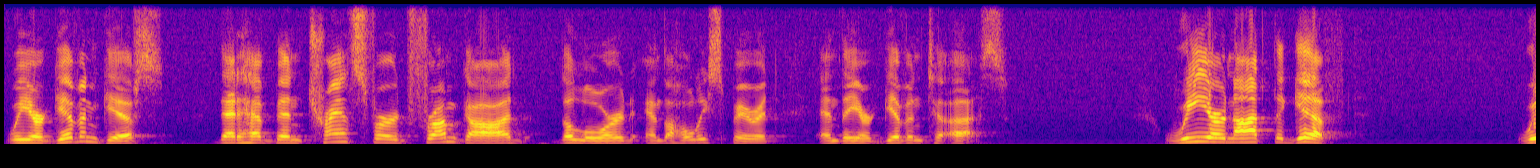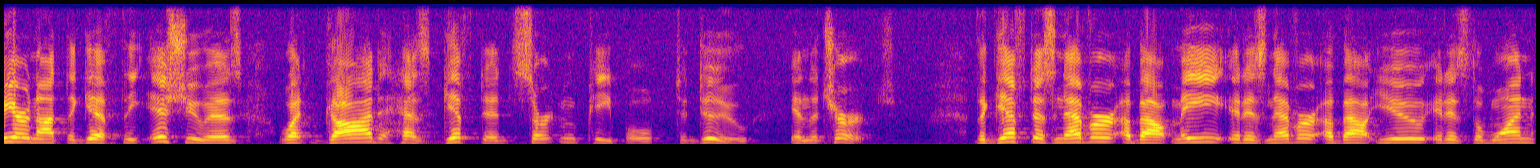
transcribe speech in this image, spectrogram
we are given gifts that have been transferred from God, the Lord, and the Holy Spirit, and they are given to us. We are not the gift. We are not the gift. The issue is what God has gifted certain people to do in the church. The gift is never about me, it is never about you. It is the one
